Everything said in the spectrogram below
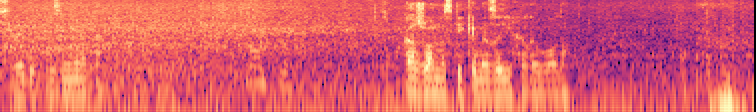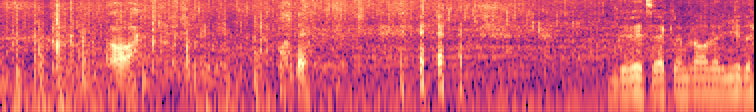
Сліду познімати. Покажу вам наскільки ми заїхали в воду. О! Ух ти! Дивіться, як Rover їде.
